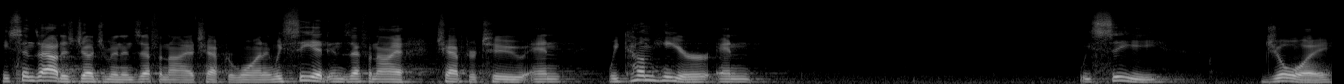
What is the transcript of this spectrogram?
He sends out his judgment in Zephaniah chapter 1, and we see it in Zephaniah chapter 2. And we come here and we see joy,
